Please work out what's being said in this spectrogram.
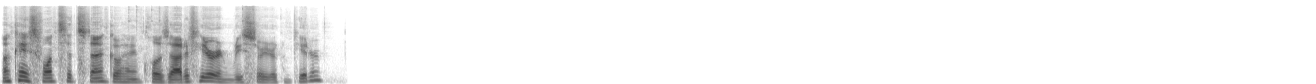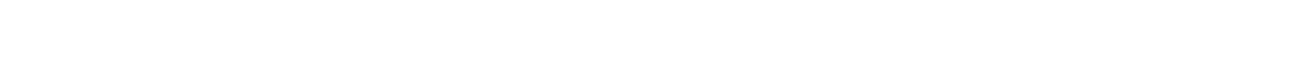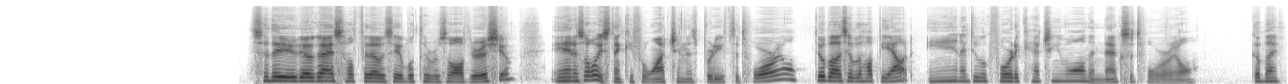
Okay, so once it's done, go ahead and close out of here and restart your computer. So there you go guys, hopefully I was able to resolve your issue. And as always, thank you for watching this brief tutorial. Do hope I was able to help you out, and I do look forward to catching you all in the next tutorial. Goodbye.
